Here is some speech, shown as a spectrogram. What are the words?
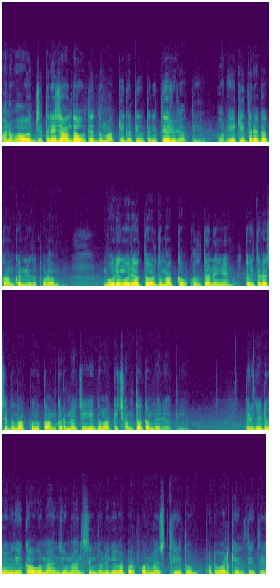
अनुभव जितने ज़्यादा होते दिमाग की गति उतनी तेज़ हो जाती है। और एक ही तरह का काम करने से थोड़ा बोरिंग हो जाता है और दिमाग का खुलता नहीं है। कई तरह से दिमाग को जो काम करना चाहिए, दिमाग की क्षमता कम रह जाती है। क्रिकेट में भी देखा होगा मैन, जो महेंद्र सिंह धोनी की अगर परफॉर्मेंस थी तो फुटबॉल खेलते थे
